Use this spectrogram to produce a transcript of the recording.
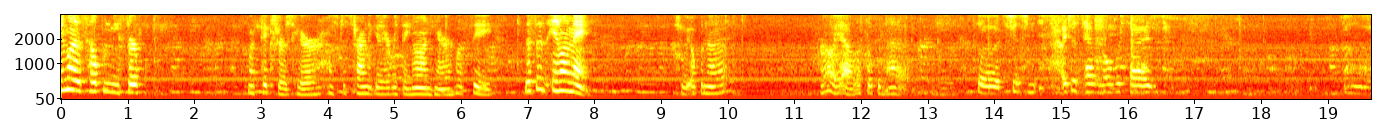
Emma is helping me serve my pictures here. I was just trying to get everything on here. Let's see. This is May. Should we open that up? Oh yeah, let's open that up. So it's just, I just have an oversized uh,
